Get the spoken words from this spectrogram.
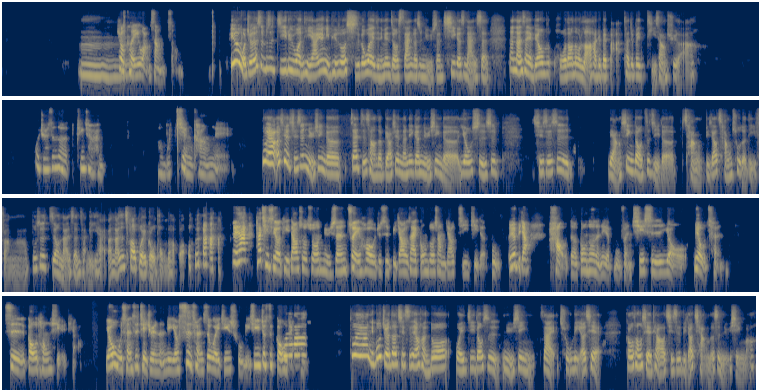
嗯，就可以往上走。因为我觉得是不是几率问题啊？因为你比如说十个位置里面只有三个是女生，七个是男生，那男生也不用活到那么老，他就被拔，他就被提上去了啊。我觉得真的听起来很很不健康哎、对啊，而且其实女性的在职场的表现能力跟女性的优势是，其实是两性都有自己的长比较长处的地方啊，不是只有男生才厉害吧？男生超不会沟通的好不好？对他，他其实有提到说，说女生最后就是比较在工作上比较积极的部分，我觉得比较好的工作能力的部分，其实有六成是沟通协调，有五成是解决能力，有四成是危机处理，其实就是沟通。对啊，你不觉得其实有很多危机都是女性在处理，而且沟通协调其实比较强的是女性吗？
